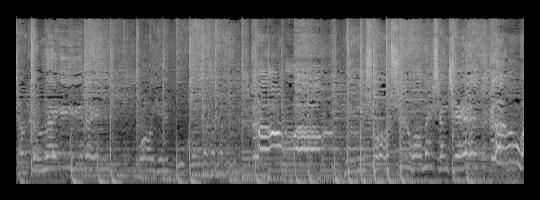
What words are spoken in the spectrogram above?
伤痕累累，我也不管。你说是我们相见恨晚，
